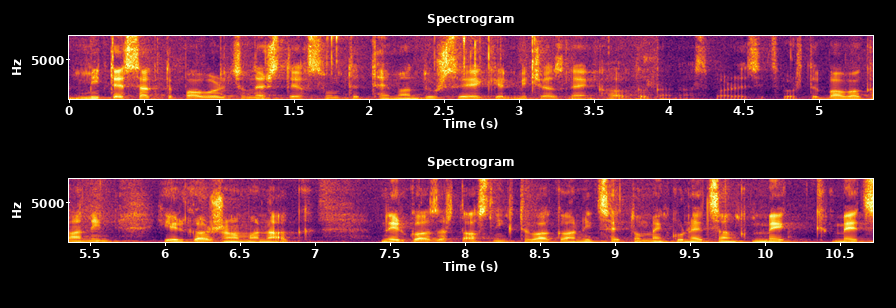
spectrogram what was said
մի տեսակ տպավորություն էր ստեղծվում, թե թեման դուրս է եկել միջազգային քաղաքական ասպարեզից, որտեղ բավականին երկար ժամանակ 2015 թվականից հետո մենք ունեցանք մեկ մեծ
